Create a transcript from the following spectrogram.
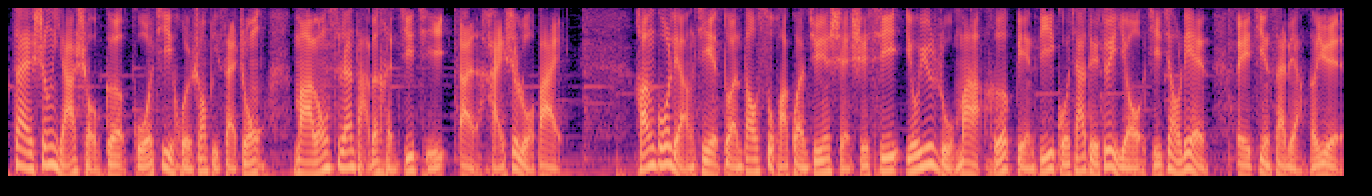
在生涯首个国际混双比赛中，马龙虽然打得很积极，但还是落败。韩国两届短道速滑冠军沈石溪，由于辱骂和贬低国家队队友及教练，被禁赛两个月。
